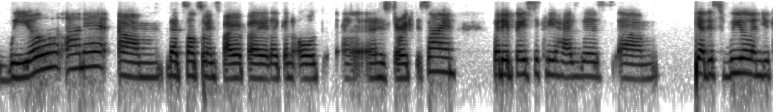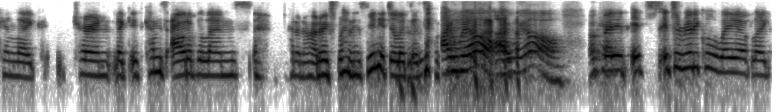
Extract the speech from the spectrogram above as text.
wheel on it. Um, that's also inspired by like an old a historic design, but it basically has this um, yeah this wheel and you can like turn like it comes out of the lens I don't know how to explain this. You need to look this up. I will. I will. Okay. But it, it's it's a really cool way of like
